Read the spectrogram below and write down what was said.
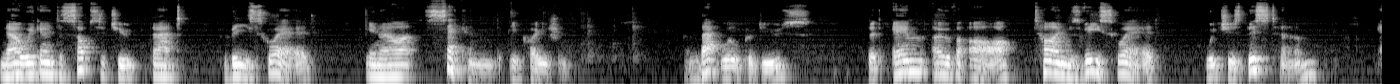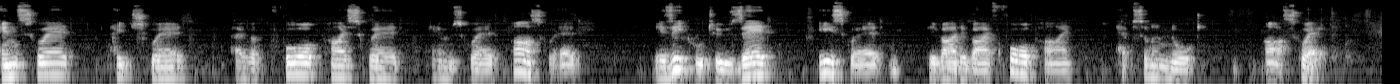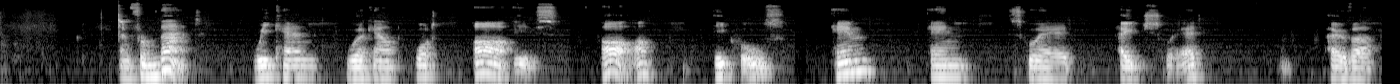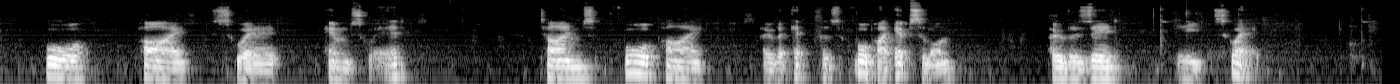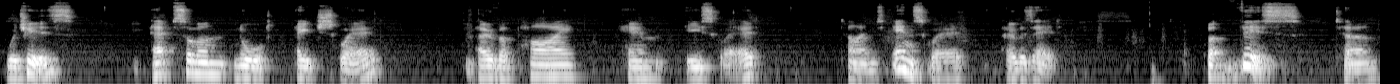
Now we're going to substitute that v squared in our second equation. And that will produce that m over r times v squared, which is this term, n squared h squared over 4 pi squared m squared r squared is equal to z e squared divided by 4 pi epsilon naught r squared. And from that, we can work out what r is. r equals m n squared h squared over 4 pi squared m squared times 4 pi over 4 pi epsilon over z e squared, which is epsilon naught h squared over pi m e squared times n squared over z. But this term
